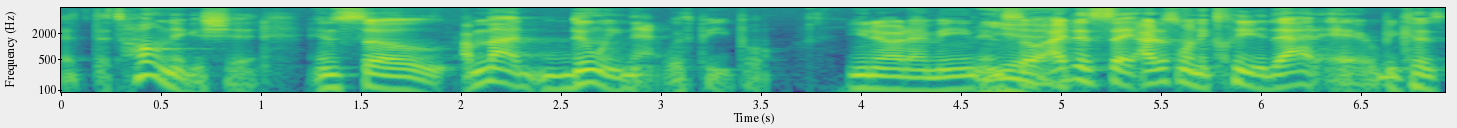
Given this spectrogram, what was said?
That, that's whole nigga shit. And so I'm not doing that with people. You know what I mean? And so I just say I just want to clear that air because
